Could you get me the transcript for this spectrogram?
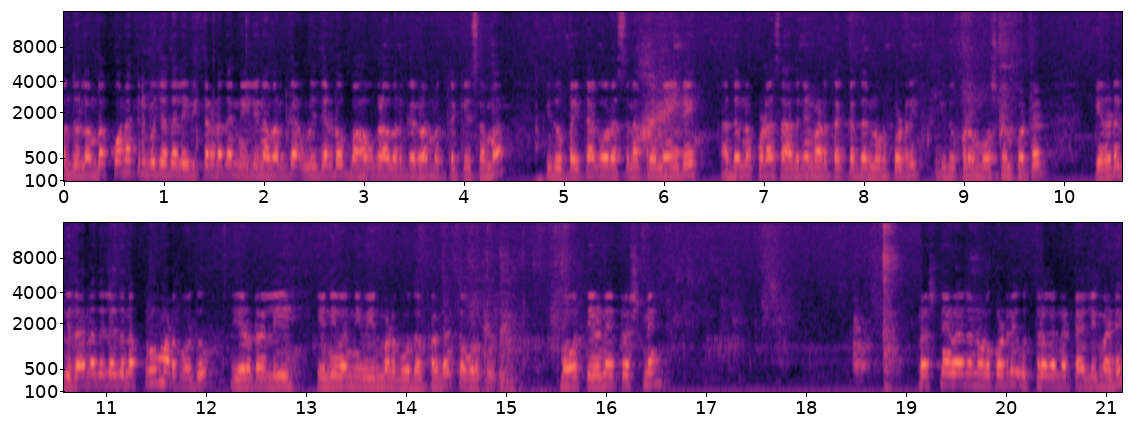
ಒಂದು ಲಂಬಕೋನ ತ್ರಿಭುಜದಲ್ಲಿ ವಿಕರಣದ ಮೇಲಿನ ವರ್ಗ ಉಳಿದೆರಡು ಬಾಹುಗಳ ವರ್ಗಗಳ ಮೊತ್ತಕ್ಕೆ ಸಮ. ಇದು ಪೈಥಾಗೋರಸ್ನ ಪ್ರಮೇಯ ಇದೆ. ಅದನ್ನು ಕೂಡ ಸಾಧನೆ ಮಾಡ್ತಕ್ಕದ್ದನ್ನು ನೋಡ್ಕೊಡ್ರಿ. ಇದು ಕೂಡ ಮೋಸ್ಟ್ ಇಂಪಾರ್ಟೆಂಟ್ ಎರಡು ವಿಧಾನದಲ್ಲಿ ಅದನ್ನು ಪ್ರೂವ್ ಮಾಡ್ಬೋದು. ಎರಡರಲ್ಲಿ ಎನಿ ಒನ್ ನೀವು ಏನು ಮಾಡ್ಬೋದಪ್ಪ ಅಂದರೆ ತೊಗೊಳ್ಬೋದು. ಮೂವತ್ತೇಳನೇ ಪ್ರಶ್ನೆ ಪ್ರಶ್ನೆಗಳನ್ನು ನೋಡ್ಕೊಡ್ರಿ, ಉತ್ತರಗಳನ್ನು ಟ್ಯಾಲಿ ಮಾಡಿ.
